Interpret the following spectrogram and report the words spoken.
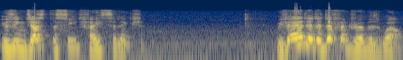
using just the seed face selection. We've added a different rib as well.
